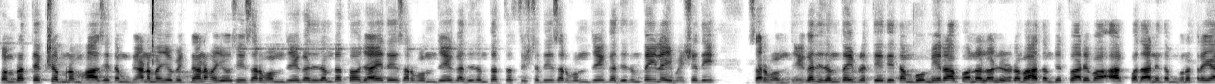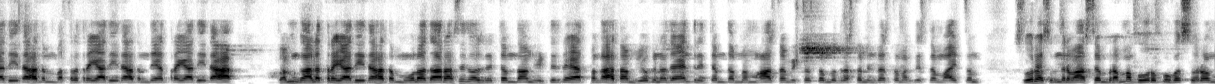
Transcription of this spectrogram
त्वं प्रत्यक्षं ब्रह्मासि तं ज्ञानमयो विज्ञानमयोऽसि सर्वं जयगदिदं तत्त्व जायते, सर्वं जयगदिदं तत्त्व तिष्ठति, सर्वं जयगदिदं तै लयमिष्यति सर्वं जयगदिदं तै प्रत्येति तं भूमिरापनलनिरुडमः तं चत्वारि वा आक्पदानि तं गुणत्रयादेतः तं वस्त्रत्रयादेतः तं త్వం కాలత్రయాదీతः తం మూలధారాసితో నిత్యం తాం శక్తిత్రయాత్మకः తాం యోగినో దయంతి నిత్యం తం బ్రహ్మాస్తం విష్ణుస్తం రుద్రస్తం ఇంద్రస్తం అగ్నిస్తం వాయుస్తం సూర్యసుందరమాస్తం బ్రహ్మ భూరభువస్వరం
